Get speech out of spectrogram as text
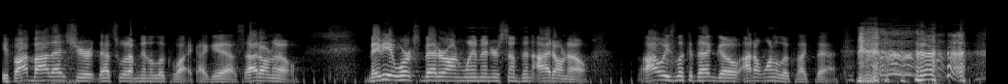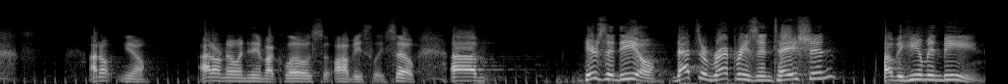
if I buy that shirt, that's what I'm going to look like. I guess I don't know. Maybe it works better on women or something. I don't know. I always look at that and go, I don't want to look like that. I don't, you know, I don't know anything about clothes, obviously. So, um, here's the deal. That's a representation of a human being.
